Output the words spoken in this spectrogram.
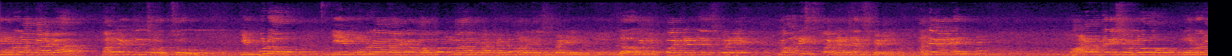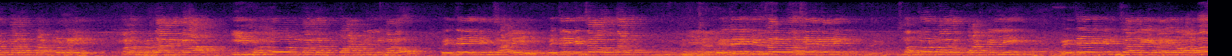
మూడు రకాలుగా మనం విభజించవచ్చు. ఇప్పుడు ఈ మూడు రకాలుగా మతోన్మాద పార్టీ అంటే మనం తెలిసిపోయి లౌకిక పార్టీ అంటే తెలిసిపోయి కమ్యూనిస్ట్ పార్టీ అంటే తెలిసిపోయి అంతేనండి? భారతదేశంలో మూడు రకాల పార్టీలు ఉన్నాయి. మనం ప్రధానంగా ఈ మతోన్మాద పార్టీని మనం వ్యతిరేకించాలి. వ్యతిరేకించాలా అవుతా వ్యతిరేకించాలి ఎవరు చేయండి మతోన్మాద పార్టీల్ని వ్యతిరేకించాలి అనే వాళ్ళు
